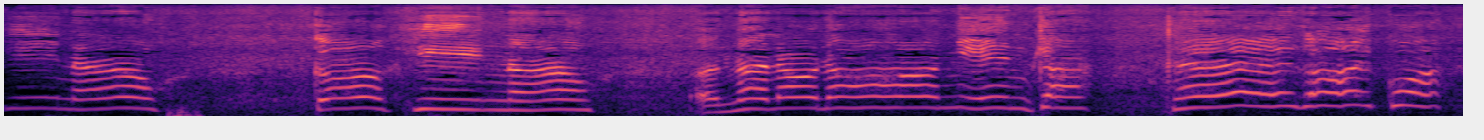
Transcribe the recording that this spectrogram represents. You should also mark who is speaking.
Speaker 1: khi nào có khi nào ở nơi đâu đó nhìn cả thế giới qua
